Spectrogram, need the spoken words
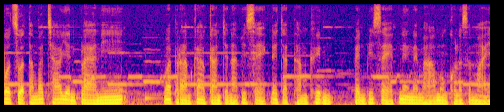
บทสวดธรรมวัดเช้าเย็นแปลนี้ วัดพระรามเก้าการจนาพิเศษได้จัดทำขึ้นเป็นพิเศษเนื่องในมหามงคลสมัย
